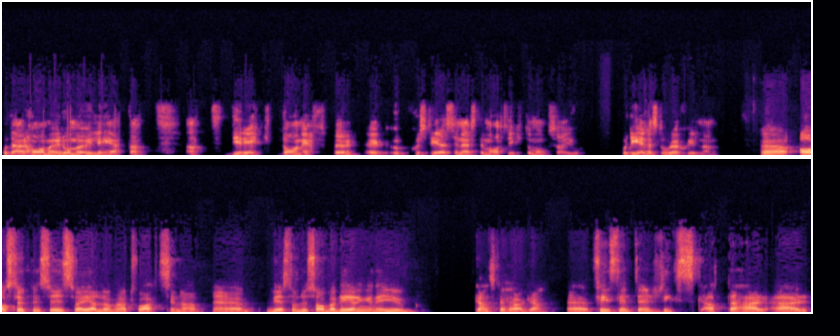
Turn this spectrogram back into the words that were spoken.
Och där har man ju då möjlighet att, att direkt dagen efter eh, uppjustera sina estimat, vilket de också har gjort. Och det är den stora skillnaden. Uh, avslutningsvis vad gäller de här två aktierna. Uh, det som du sa, värderingen är ju ganska höga. Uh, finns det inte en risk att det här är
